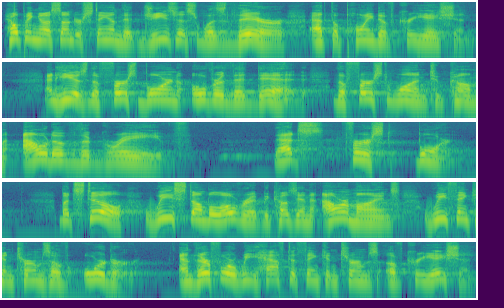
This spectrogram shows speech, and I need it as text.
helping us understand that Jesus was there at the point of creation. And he is the firstborn over the dead, the first one to come out of the grave. That's firstborn. But still, we stumble over it because in our minds, we think in terms of order. And therefore, we have to think in terms of creation.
